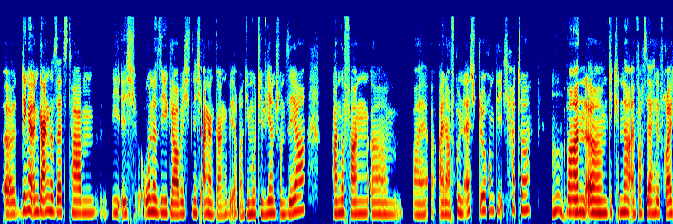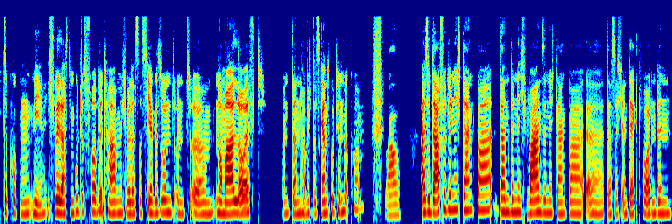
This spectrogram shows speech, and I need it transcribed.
äh, Dinge in Gang gesetzt haben, die ich ohne sie, glaube ich, nicht angegangen wäre. Die motivieren schon sehr, angefangen ähm, bei einer frühen Essstörung, die ich hatte, Mhm. waren ähm, die Kinder einfach sehr hilfreich zu gucken, nee, ich will, dass die ein gutes Vorbild haben, ich will, dass das hier gesund und ähm, normal läuft. Und dann habe ich das ganz gut hinbekommen. Wow. Also dafür bin ich dankbar. Dann bin ich wahnsinnig dankbar, äh, dass ich entdeckt worden bin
